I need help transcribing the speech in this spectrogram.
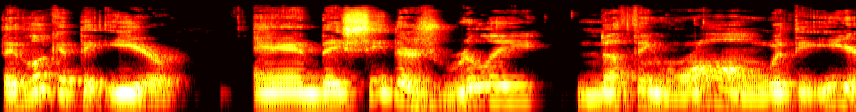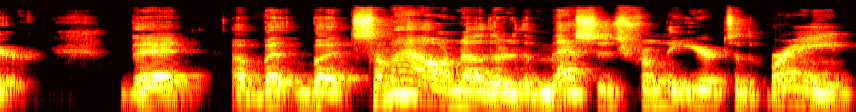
they look at the ear and they see there's really nothing wrong with the ear. That uh, but but somehow or another the message from the ear to the brain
